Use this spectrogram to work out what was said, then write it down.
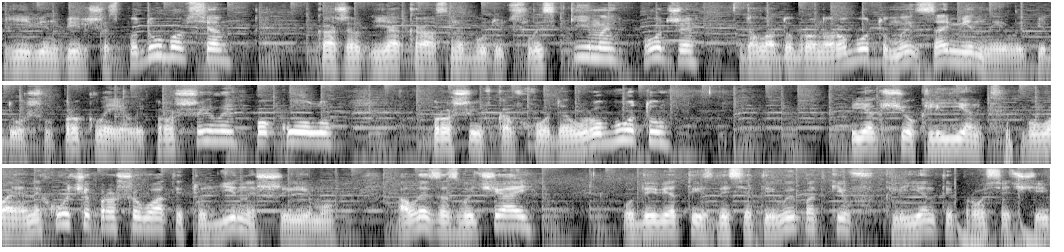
Їй він більше сподобався. Каже, якраз не будуть слизькими. Отже, дала добро на роботу. Ми замінили підошву, проклеїли, прошили по колу. Прошивка входить у роботу. Якщо клієнт буває не хоче прошивати, тоді не шиємо. Але зазвичай у 9 з 10 випадків клієнти просять ще й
